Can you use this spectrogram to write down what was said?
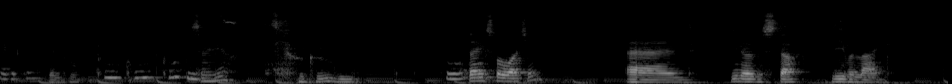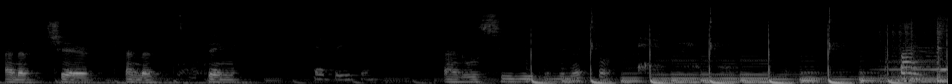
Really cool. really cool. Cool, cool, cool. So yeah, it's cool, cool. beat. Cool. Thanks for watching, and you know the stuff. Leave a like, and a share and a thing. Everything. And we'll see you in the next one. Everything. Bye.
